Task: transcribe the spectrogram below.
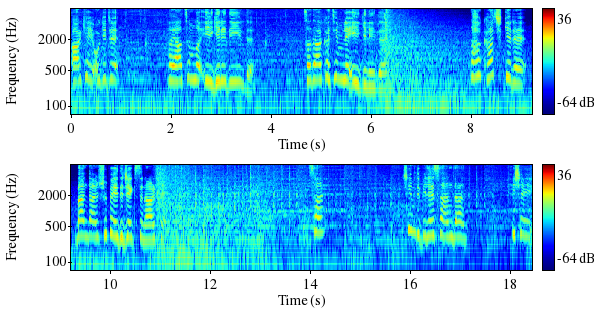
Arkey o gece hayatımla ilgili değildi. Sadakatimle ilgiliydi. Daha kaç kere benden şüphe edeceksin Arke? Sen şimdi bile senden bir şey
